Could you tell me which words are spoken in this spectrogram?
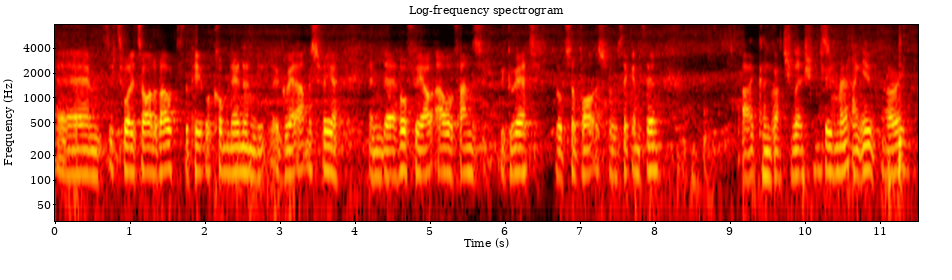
Um, it's what it's all about. The people coming in and a great atmosphere, and uh, hopefully our, our fans be great. They'll support us from thick and thin. All right, congratulations. Cheers, mate. Thank you. All right.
